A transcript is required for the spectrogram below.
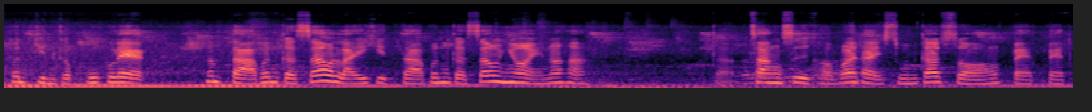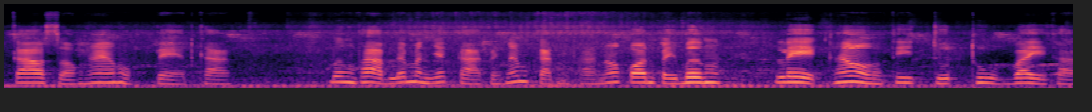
เพิ่นกินกับปุกแรก น้ำตาเพิ่นก็เศร้าไหลขีดตาเพิ่นก็เศร้าย่อยเนาะค่ะก็สั่งซื้อเขามาได้0 9 2 8 8 9 2 5 6 8 ค่ะ เบิ่งภาพและบรรยากาศไปน้ำกันค่ะนอกก่อนไปเบิ่งเลขเฮ้าที่จุดทูบไว้ค่ะ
